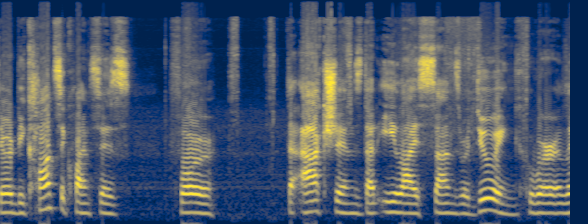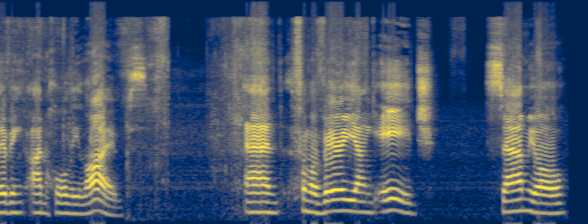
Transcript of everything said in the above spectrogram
there would be consequences for the actions that Eli's sons were doing, who were living unholy lives. And from a very young age, Samuel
